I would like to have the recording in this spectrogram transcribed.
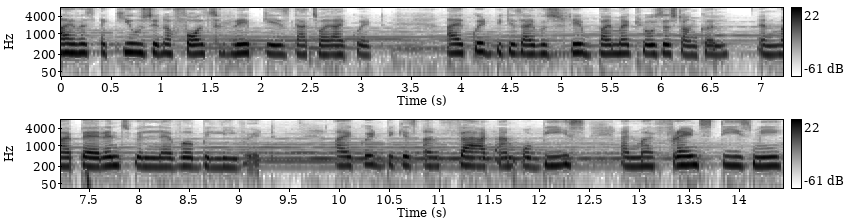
I was accuse in a false rape case that's why I quit I quit because I was raped by my closest uncle, and my parents will never believe it. I quit because I'm fat, I'm obese, and my friends tease me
